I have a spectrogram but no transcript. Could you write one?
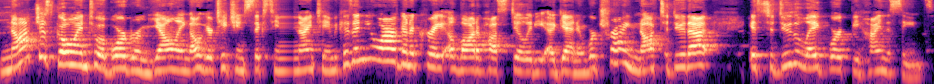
not just go into a boardroom yelling, oh, you're teaching 1619, because then you are going to create a lot of hostility again. And we're trying not to do that. It's to do the legwork behind the scenes,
